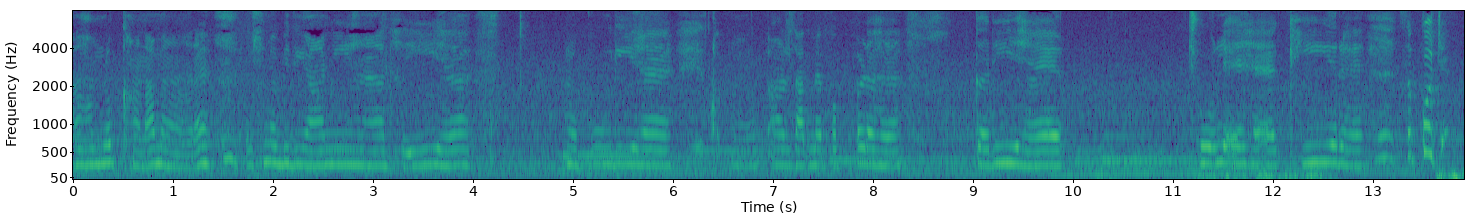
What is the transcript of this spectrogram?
हम लोग खाना बना रहे हैं। उसमें बिरयानी है, दही है, पूरी है, और साथ में पपड़ है, करी है, छोले है, खीर है, सब कुछ है।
